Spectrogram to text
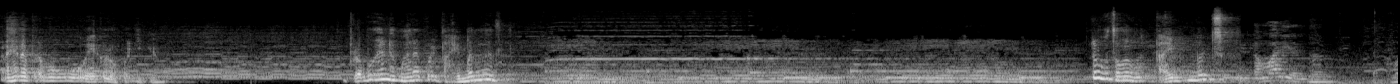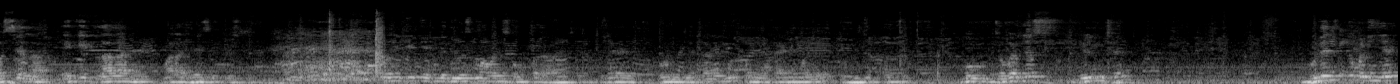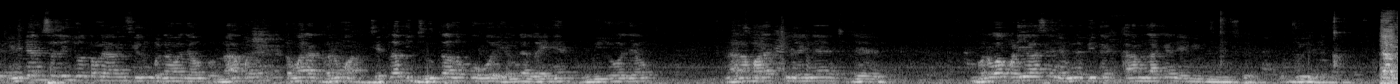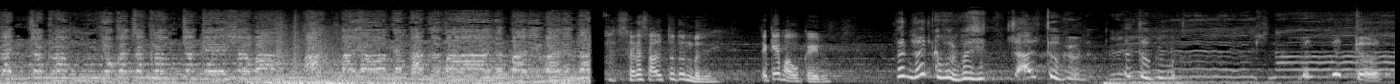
અને એને પ્રભુ હું એકલો પડી ગયો. પ્રભુ એને મારા કોઈ ભાઈબંધ નથી. પ્રભુ તમે મારા ભાઈબંધ છો. તમારી અંદર વસેલા એક એક લાલાને મારા જય શ્રી કૃષ્ણ. એક દિવસમાં વર્ષ ઉપર આવે છે. થોડું જતા visit કરજો. બહુ જબરજસ્ત ફિલ્મ છે. ચૂકે બની જાય ઇન્ટેન્શનલી જો તમે આવી ફિલ્મ બનાવવા જાઓ તો ના બને. તમારા ઘરમાં જેટલા બી જીવતા લોકો હોય એમને લઈને મૂવી જોવા જાઓ. નાના બાળકથી લઈને જે મરવા પડ્યા હશે ને એમને બી કંઈક કામ લાગે ને એવી મૂવી છે. જોઈ લેજો. સરસ હાલતું હતું ને બધું? તે કેમ આવું કર્યું? નથી ખબર પછી ચાલતું ગયું ચાલતું ગયું નથી ખબર.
